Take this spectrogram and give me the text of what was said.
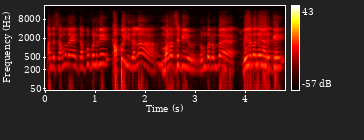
அந்த சமுதாயம் தப்பு பண்ணுது. அப்ப இதெல்லாம் மனசுக்கு ரொம்ப ரொம்ப வேதனையா இருக்கு.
